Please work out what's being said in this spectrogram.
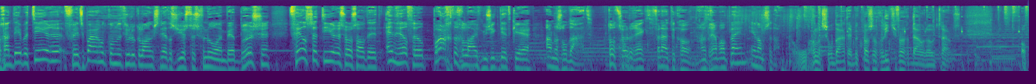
We gaan debatteren. Frits Barend komt natuurlijk langs, net als Justus Van en Bert Brussen. Veel satire, zoals altijd. En heel veel prachtige live muziek, dit keer Anne Soldaat. Tot zo direct vanuit de Kroon aan het Rembrandtplein in Amsterdam. Oh, Anne Soldaat heb ik pas nog een liedje van gedownload trouwens. Of,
